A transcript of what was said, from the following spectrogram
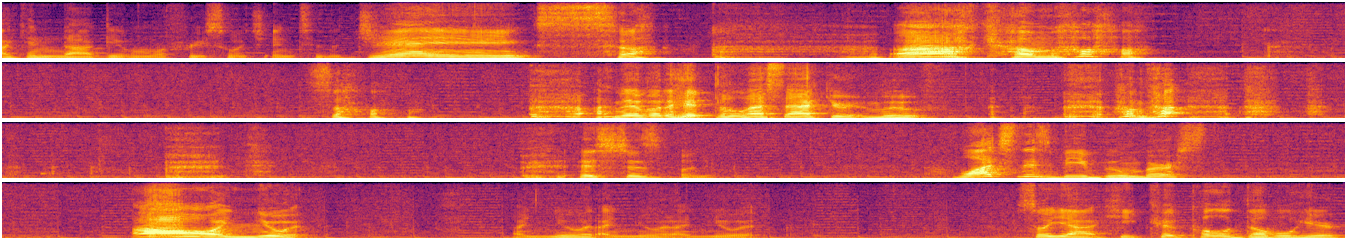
I cannot give him a free switch into the Jynx. ah, come on. So, I'm able to hit the less accurate move. I'm not... it's just funny. Watch this be Boom Burst. Oh, I knew it. I knew it, I knew it, I knew it. So yeah, he could pull a double here.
